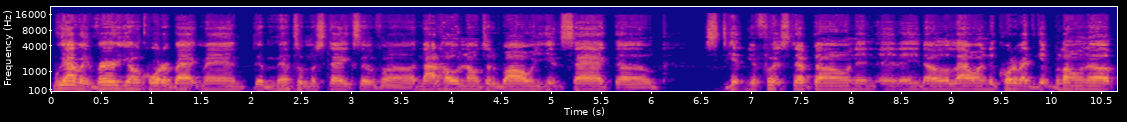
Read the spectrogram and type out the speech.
we have a very young quarterback, man. The mental mistakes of uh, not holding on to the ball when you're getting sacked, uh, getting your foot stepped on, and, and you know allowing the quarterback to get blown up.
